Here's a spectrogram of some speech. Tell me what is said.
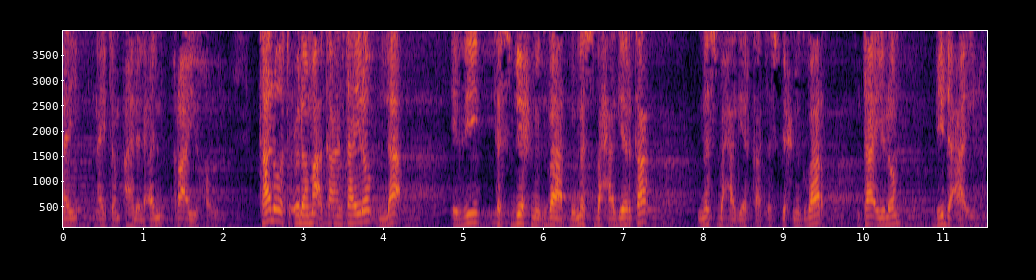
ናይ ናይቶም ኣህለል ዕልም ራእይ ይኸውን። ካልኦት ዑለማእ ከኣ እንታይ ኢሎም ላእ እዚ ተስቢሕ ምግባር ብመስበሓ ጌርካ መስበሓ ጌርካ ተስቢሕ ምግባር እንታይ ኢሎም ቢድዓ ኢሎም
